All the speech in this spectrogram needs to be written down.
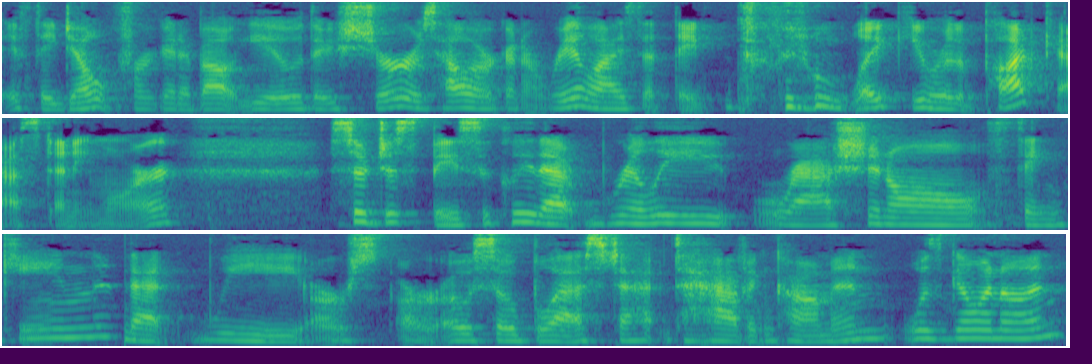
if they don't forget about you, they sure as hell are going to realize that they, they don't like you or the podcast anymore. So, just basically that really rational thinking that we are, are oh so blessed to, ha- to have in common was going on.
